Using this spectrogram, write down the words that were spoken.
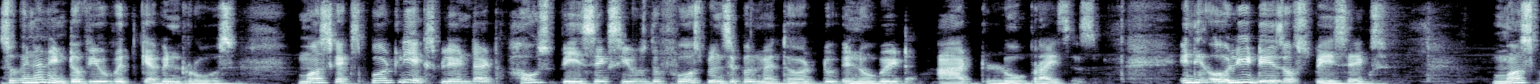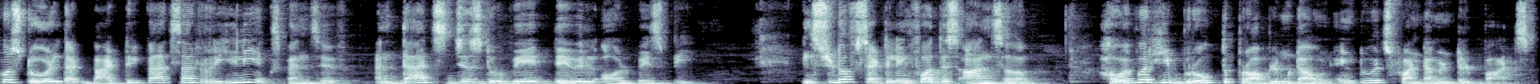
So, in an interview with Kevin Rose, Musk expertly explained that how SpaceX used the first principle method to innovate at low prices. In the early days of SpaceX, Musk was told that battery packs are really expensive and that's just the way they will always be. Instead of settling for this answer, however, he broke the problem down into its fundamental parts.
